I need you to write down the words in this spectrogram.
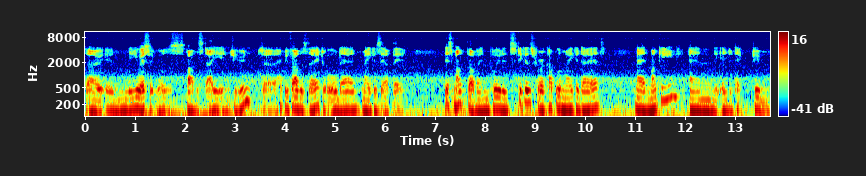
So in the US it was Father's Day in June. So happy Father's Day to all dad makers out there. This month I've included stickers for a couple of maker dads, Mad Monkey and the Edutech Jim.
